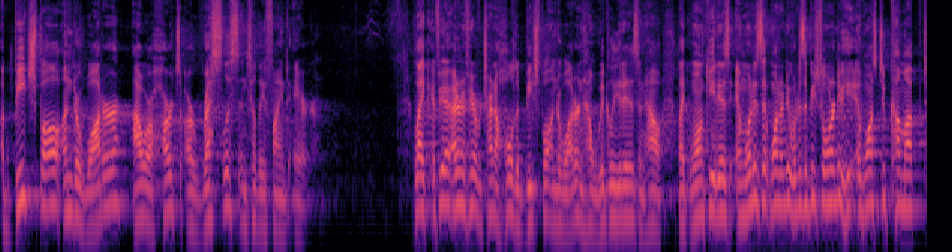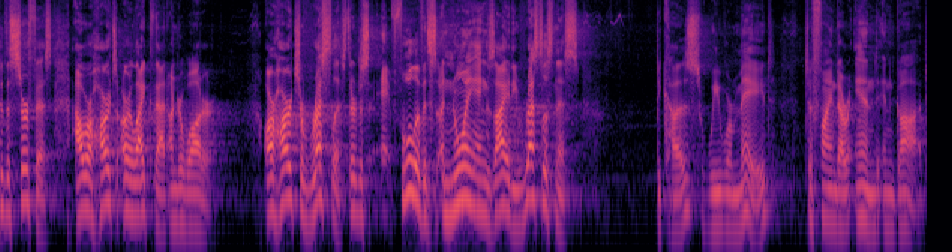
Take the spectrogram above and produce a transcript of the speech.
a beach ball underwater, our hearts are restless until they find air. Like, if you, I don't know if you're ever trying to hold a beach ball underwater and how wiggly it is and how like wonky it is. And what does it want to do? What does the beach ball want to do? It wants to come up to the surface. Our hearts are like that underwater. Our hearts are restless. They're just eh, full of this annoying anxiety, restlessness, because we were made to find our end in God.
